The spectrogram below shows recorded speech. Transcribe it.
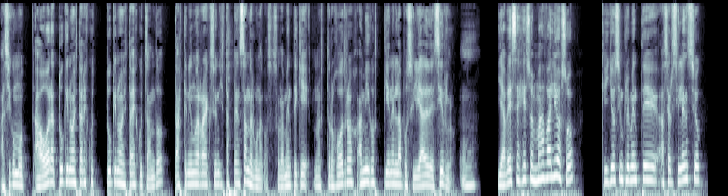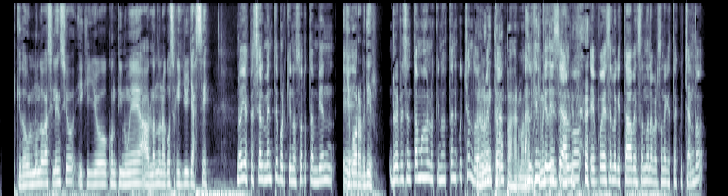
así como ahora tú que nos estás, tú que nos estás escuchando, estás teniendo una reacción y estás pensando alguna cosa. Solamente que nuestros otros amigos tienen la posibilidad de decirlo. Y a veces eso es más valioso que yo simplemente hacer silencio, que todo el mundo haga silencio y que yo continúe hablando una cosa que yo ya sé. No, y especialmente porque nosotros también eh, puedo repetir. representamos a los que nos están escuchando. Pero de no me interrumpas, Armando. ¿por alguien que dice algo eh, puede ser lo que estaba pensando una persona que está escuchando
